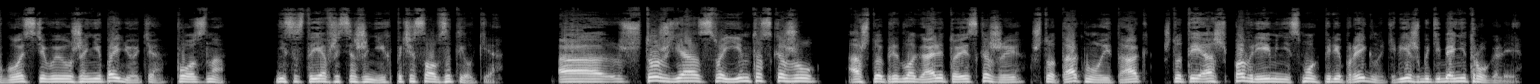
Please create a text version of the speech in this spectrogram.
«В гости вы уже не пойдете. Поздно». Несостоявшийся жених почесал в затылке. «А что ж я своим-то скажу?» А что предлагали, то и скажи, что так, мол, и так, что ты аж по времени смог перепрыгнуть, лишь бы тебя не трогали.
